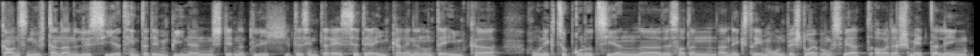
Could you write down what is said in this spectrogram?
ganz nüchtern analysiert. Hinter den Bienen steht natürlich das Interesse der Imkerinnen und der Imker, Honig zu produzieren. Äh, das hat einen, einen extrem hohen Bestäubungswert, aber der Schmetterling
